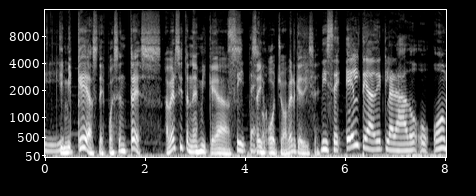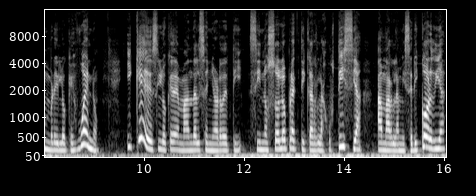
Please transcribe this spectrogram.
Y Miqueas después en tres. A ver si tenés Miqueas sí, 6, 8. A ver qué dice. Dice, Él te ha declarado, oh hombre, lo que es bueno. ¿Y qué es lo que demanda el Señor de ti, sino solo practicar la justicia, amar la misericordia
